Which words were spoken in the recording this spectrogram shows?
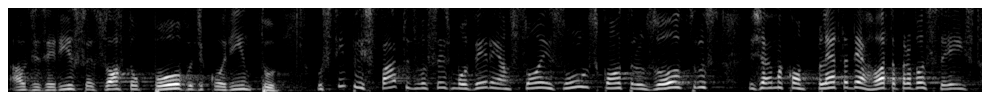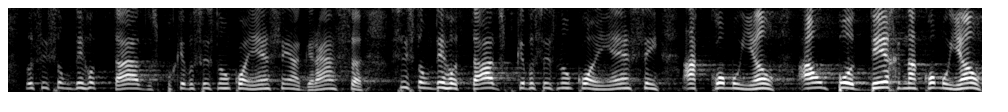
ao dizer isso, exorta o povo de Corinto. O simples fato de vocês moverem ações uns contra os outros já é uma completa derrota para vocês. Vocês são derrotados porque vocês não conhecem a graça. Vocês estão derrotados porque vocês não conhecem a comunhão. Há um poder na comunhão,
